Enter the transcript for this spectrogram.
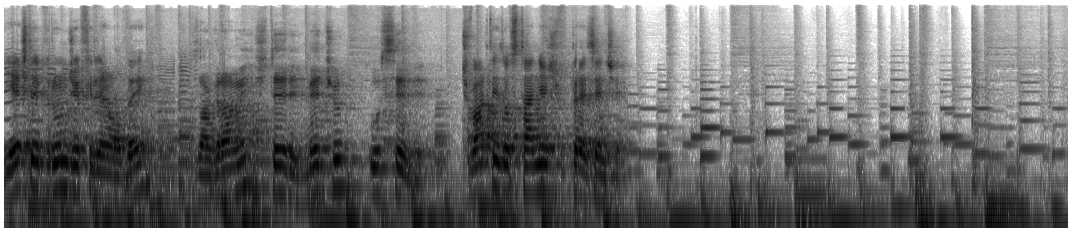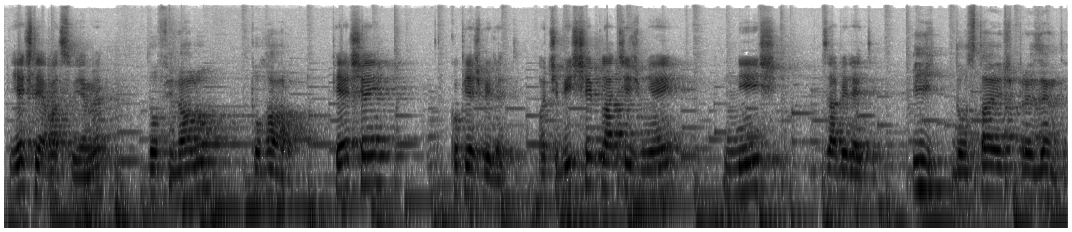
Jeśli w rundzie finałowej Zagramy 4 mecze u siebie. czwarty dostaniesz w prezencie. Jeśli awansujemy, Do finału Pucharu. pierwszej kupisz bilet. Oczywiście płacisz mniej niż za bilety. I dostajesz prezenty.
